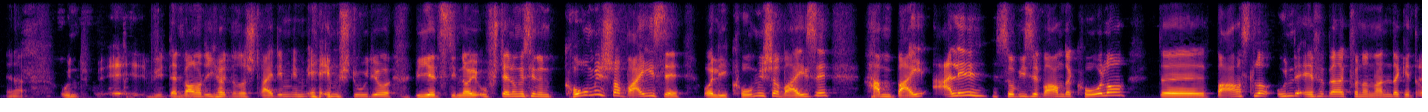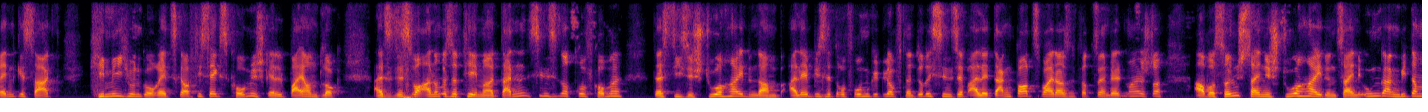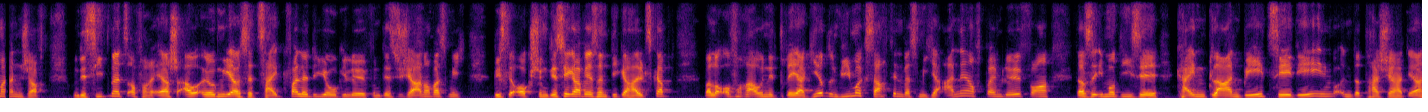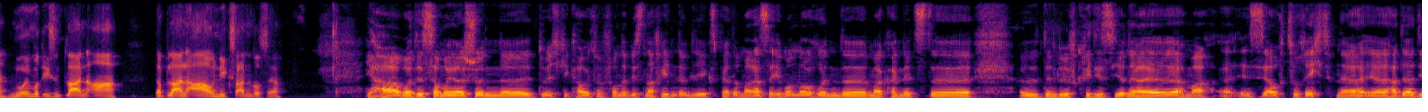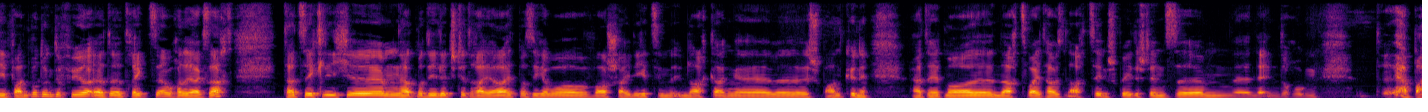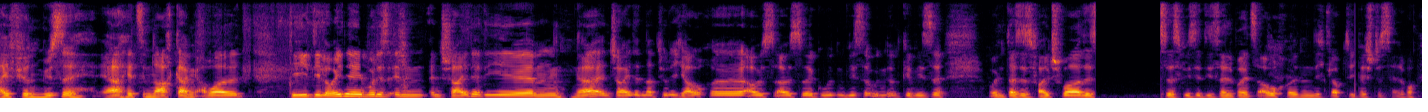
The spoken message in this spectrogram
Ja, und äh, dann war natürlich heute noch der Streit im, im, im, Studio, wie jetzt die neue Aufstellungen sind. Und komischerweise, Olli, komischerweise haben bei alle, so wie sie waren, der Kohler, der Basler und der Effenberg voneinander getrennt gesagt, Kimmich und Goretzka auf die sechs. Komisch, gell? Bayern-Block. Also das war auch nochmal so ein Thema. Dann sind sie noch drauf gekommen, dass diese Sturheit, und da haben alle ein bisschen drauf rumgeklopft, natürlich sind sie alle dankbar, 2014 Weltmeister, aber sonst seine Sturheit und sein Umgang mit der Mannschaft. Und das sieht man jetzt einfach erst auch irgendwie aus der Zeit gefallen, der Jogi Löw. Und das ist ja auch noch, was mich ein bisschen angeschaut. Deswegen habe ich so einen dicken Hals gehabt, weil er einfach auch nicht reagiert. Und wie man gesagt hat, was mich ja annervt beim Löw war, dass er immer diese, keinen Plan B, C, D in, in der Tasche hat, ja. Nur immer diesen Plan A. Der Plan A und nichts anderes, ja. Ja, aber das haben wir ja schon äh, durchgekaut von vorne bis nach hinten und die Experten machen es ja immer noch und äh, man kann jetzt äh, äh den Löw kritisieren. Er, er, ist ja auch zu Recht. Ne? Er hat ja die Verantwortung dafür, er, er trägt es ja auch, hat er ja gesagt. Tatsächlich ähm, hat man die letzten drei Jahre, hätte man sich aber wahrscheinlich jetzt im, im Nachgang äh, sparen können. Ja, da hätte man nach 2018 spätestens ähm, eine Änderung herbeiführen müsse, ja, jetzt im Nachgang. Aber die, die Leute, wo das in, entscheidet, die ähm, ja, entscheiden natürlich auch äh, aus, aus äh, gutem Wissen und, und Gewisse. Und dass es falsch war, das, das wissen die selber jetzt auch. Und ich glaube, die Beste selber.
